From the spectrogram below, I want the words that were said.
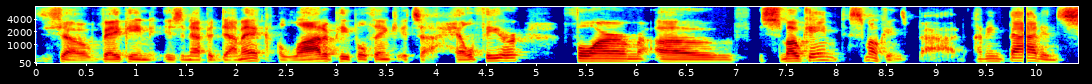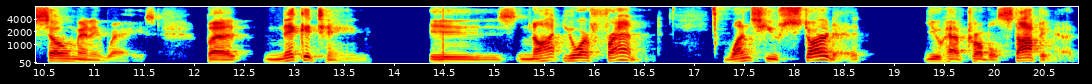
so vaping is an epidemic. A lot of people think it's a healthier form of smoking. Smoking's bad. I mean, bad in so many ways. But nicotine is not your friend. Once you start it, you have trouble stopping it.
